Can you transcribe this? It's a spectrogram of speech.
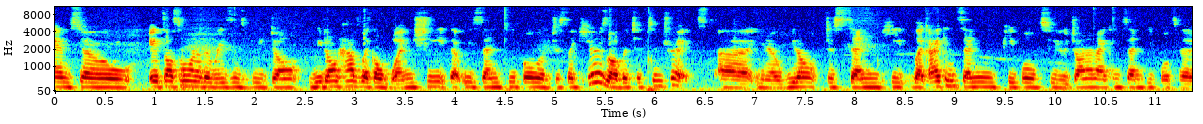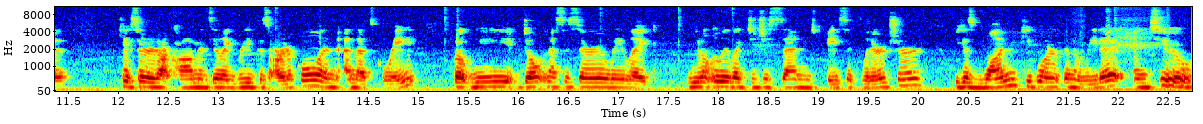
And so it's also one of the reasons we don't we don't have like a one sheet that we send people of just like here's all the tips and tricks. Uh, you know we don't just send people like i can send people to john and i can send people to kickstarter.com and say like read this article and and that's great. But we don't necessarily like we don't really like to just send basic literature because one people aren't going to read it and two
